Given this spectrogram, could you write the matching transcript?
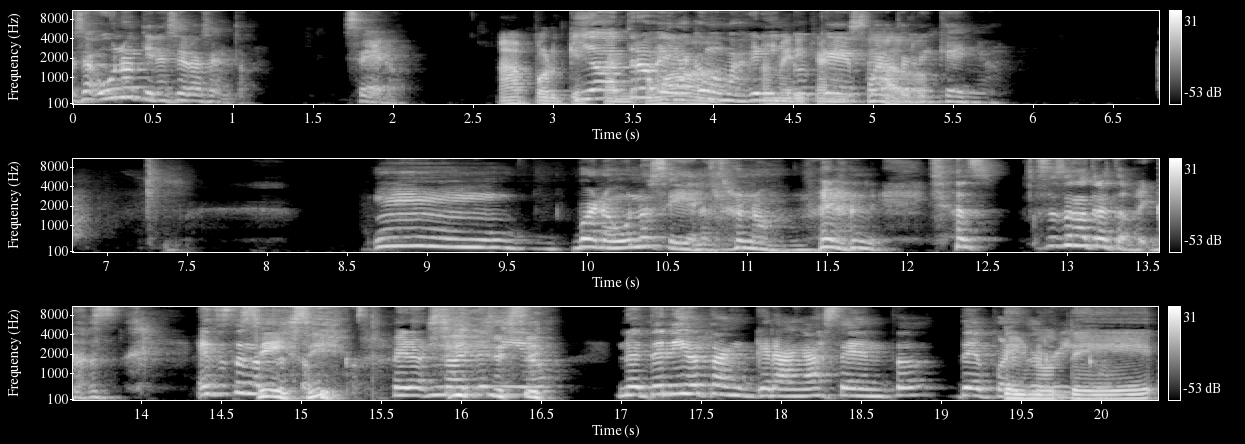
O sea, uno tiene cero acento. Cero. Ah, porque Y otro era como más gringo que puertorriqueño. Mm, bueno, uno sí, el otro no. Pero esos, esos son otros tópicos. Esos son Sí, otros sí. tópicos. Pero no Sí, he tenido, no he tenido tan gran acento de Te Puerto Rico. noté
